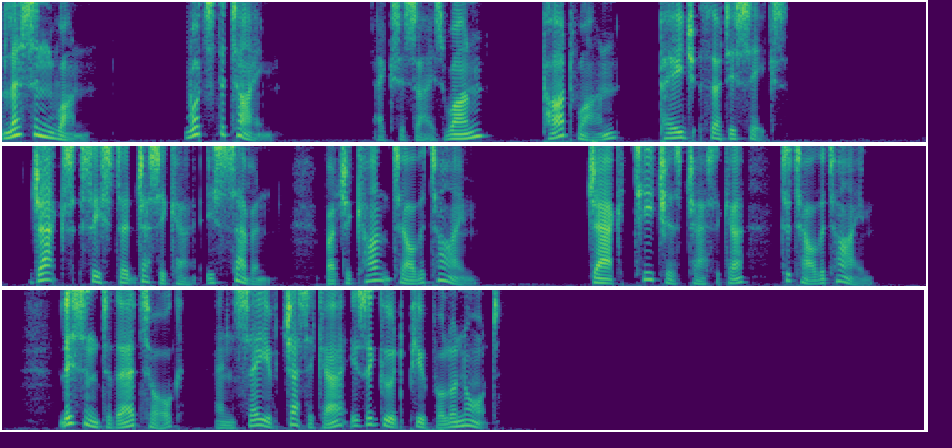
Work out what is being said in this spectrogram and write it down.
Lesson 1 What's the time? Exercise 1, Part 1, page 36. Jack's sister Jessica is seven, but she can't tell the time. Jack teaches Jessica to tell the time. Listen to their talk and say if Jessica is a good pupil or not.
